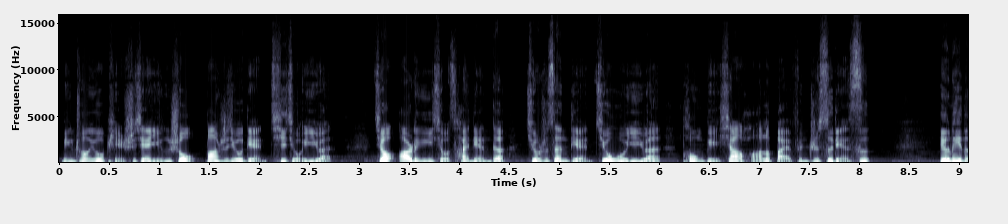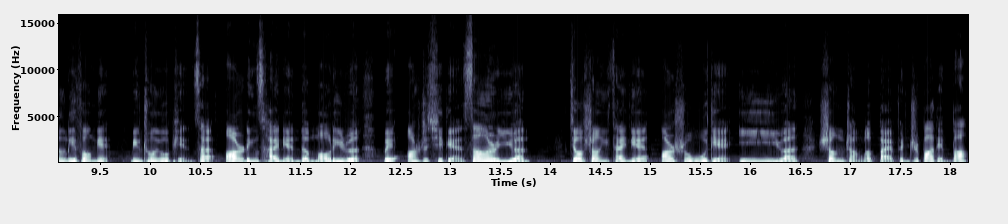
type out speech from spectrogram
名创优品实现营收八十九点七九亿元，较二零一九财年的九十三点九五亿元同比下滑了百分之四点四。盈利能力方面，名创优品在二零财年的毛利润为二十七点三二亿元，较上一财年二十五点一一亿元上涨了百分之八点八，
